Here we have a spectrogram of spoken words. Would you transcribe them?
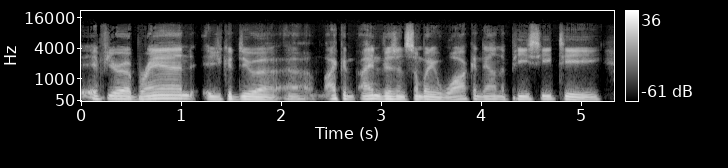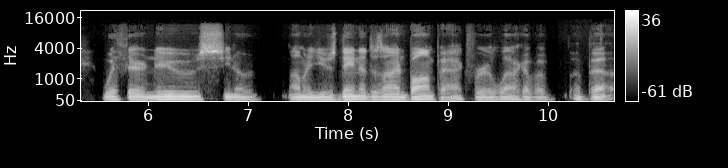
if you're a brand you could do a. a I could i envision somebody walking down the pct with their news you know i'm going to use dana design bomb pack for lack of a, a,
